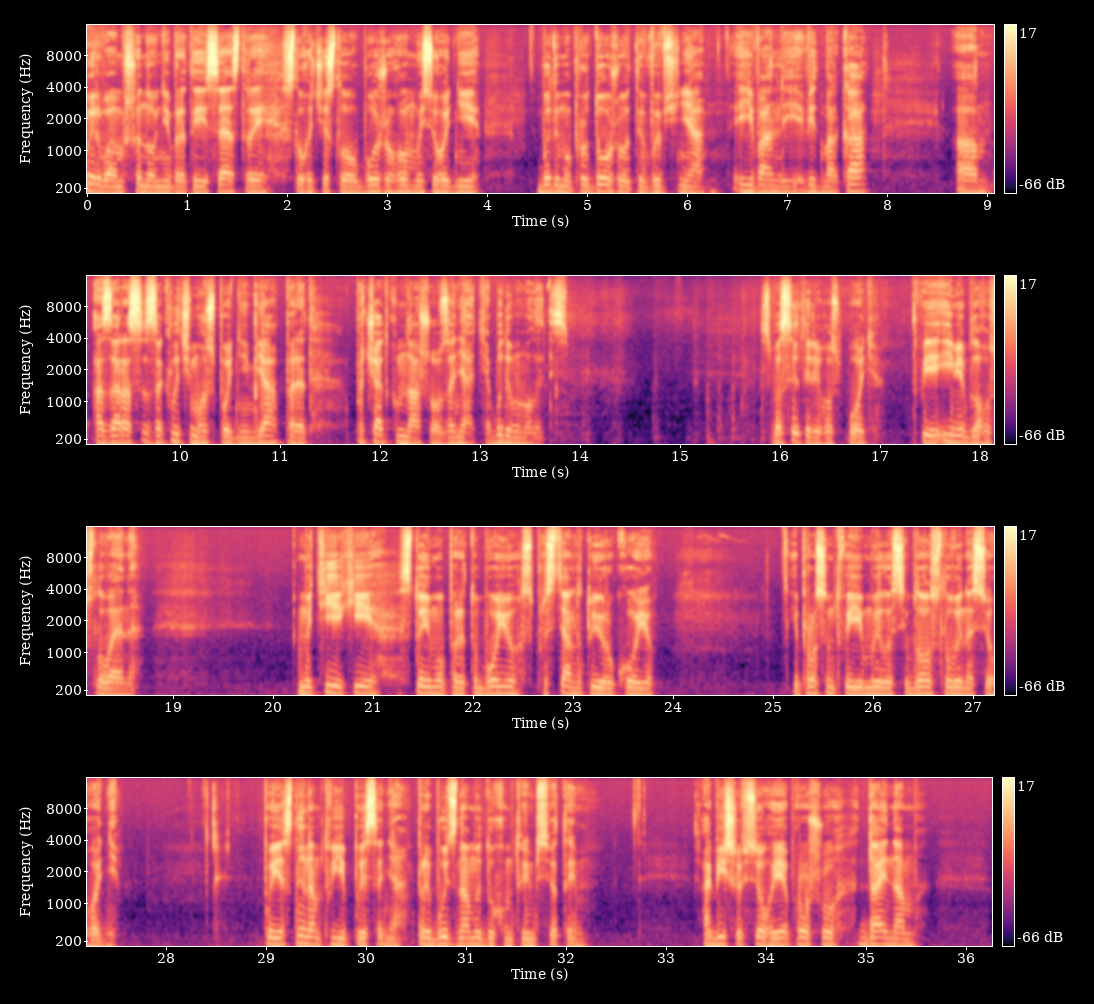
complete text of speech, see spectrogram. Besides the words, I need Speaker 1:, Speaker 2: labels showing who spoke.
Speaker 1: Мир вам, шановні брати і сестри, слухачі Слова Божого. Ми сьогодні будемо продовжувати вивчення Євангелії від Марка. А зараз закличемо Господнє ім'я перед початком нашого заняття. Будемо молитись. Спасителі Господь, Твоє ім'я благословене. Ми ті, які стоїмо перед Тобою з простягнутою рукою і просимо Твоєї милості, благослови нас сьогодні. Поясни нам Твої писання, прибудь з нами Духом Твоїм Святим. А більше всього я прошу, дай нам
